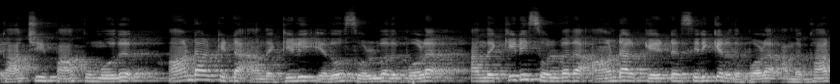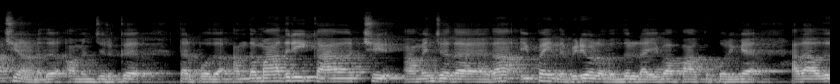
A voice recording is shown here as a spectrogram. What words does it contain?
காட்சி பார்க்கும்போது ஆண்டாள் கிட்ட அந்த கிளி ஏதோ சொல்வது போல் அந்த கிளி சொல்வதை ஆண்டாள் கேட்டு சிரிக்கிறது போல அந்த காட்சியானது அமைஞ்சிருக்கு. தற்போது அந்த மாதிரி காட்சி அமைஞ்சதை தான் இப்போ இந்த வீடியோவில் வந்து லைவாக பார்க்க போகிறீங்க அதாவது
